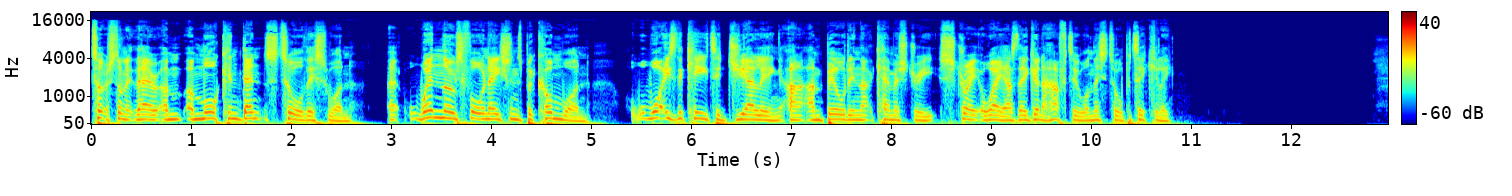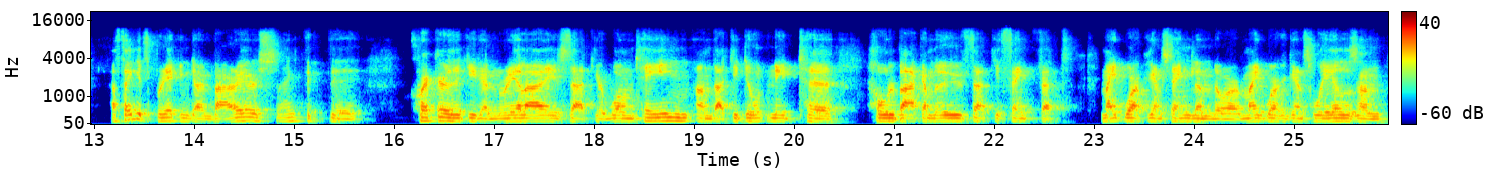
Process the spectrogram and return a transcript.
touched on it there. A, a more condensed tour, this one. Uh, when those four nations become one, what is the key to gelling and, and building that chemistry straight away, as they're going to have to on this tour, particularly? I think it's breaking down barriers. I think the, the quicker that you can realise that you're one team and that you don't need to hold back a move that you think that might work against England or might work against Wales and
